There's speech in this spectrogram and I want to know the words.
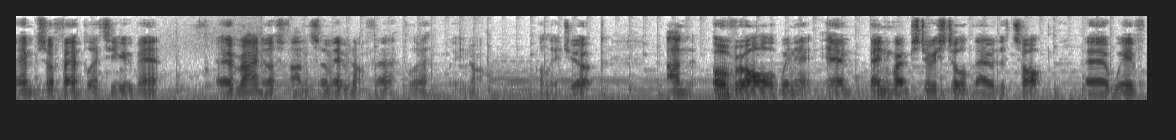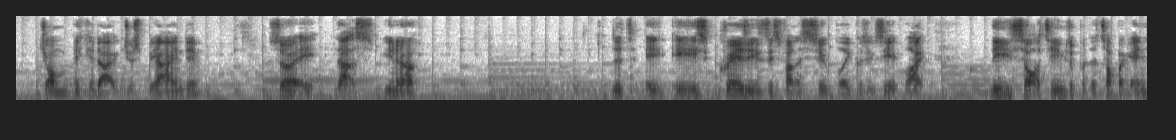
Um, so fair play to you, mate. Uh, Rhinos fan, so maybe not fair play, but you're not only a joke. And overall, winner um, Ben Webster is still up there at the top, uh, with John Bickerdike just behind him. So it, that's you know that it, it is crazy as this fantasy super league because it's like these sort of teams up at the top are getting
